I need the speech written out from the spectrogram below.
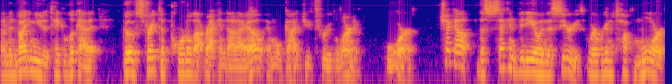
And I'm inviting you to take a look at it. Go straight to portal.rackn.io and we'll guide you through the learning. Or check out the second video in this series where we're going to talk more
